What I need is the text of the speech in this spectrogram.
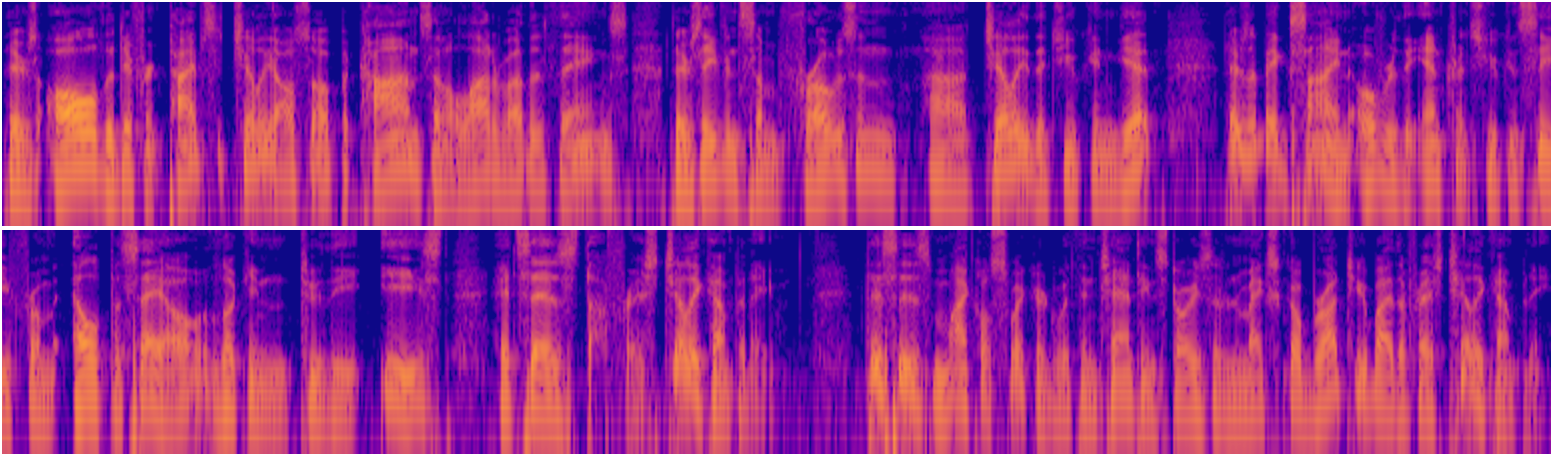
There's all the different types of chili, also pecans and a lot of other things. There's even some frozen uh, chili that you can get. There's a big sign over the entrance you can see from El Paseo looking to the east. It says the Fresh Chile Company. This is Michael Swickard with Enchanting Stories of New Mexico, brought to you by the Fresh Chile Company.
